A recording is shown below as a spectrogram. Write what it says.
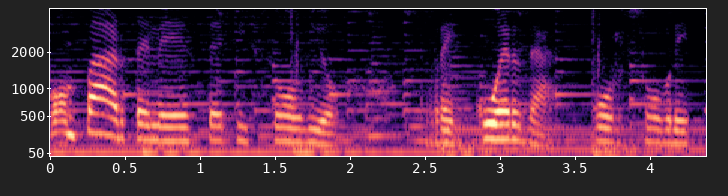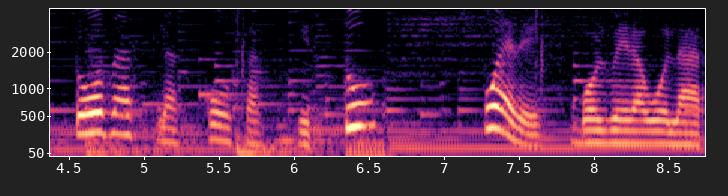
compártele este episodio. Recuerda por sobre todas las cosas que tú puedes volver a volar.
